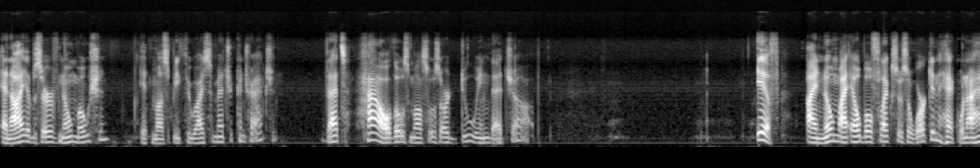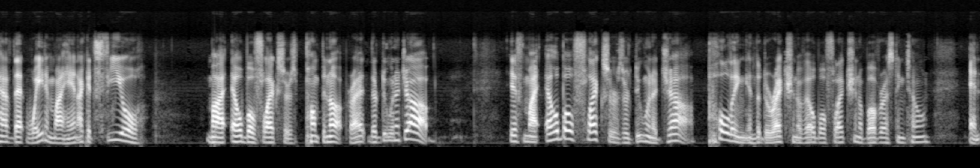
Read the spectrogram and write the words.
and I observe no motion, it must be through isometric contraction. That's how those muscles are doing that job. If I know my elbow flexors are working, heck, when I have that weight in my hand, I could feel my elbow flexors pumping up, right? They're doing a job. If my elbow flexors are doing a job, pulling in the direction of elbow flexion above resting tone, and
